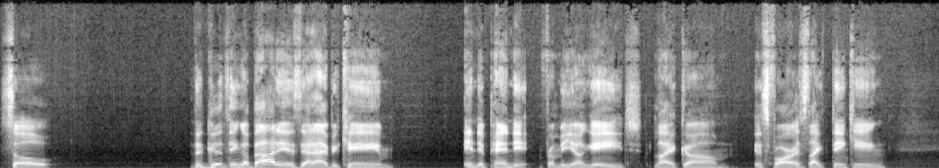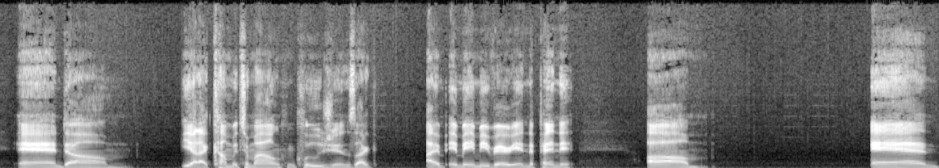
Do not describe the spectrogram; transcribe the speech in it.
So the good thing about it is that I became independent from a young age, like um, as far as like thinking and um, yeah, like coming to my own conclusions. Like I, it made me very independent. Um, and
